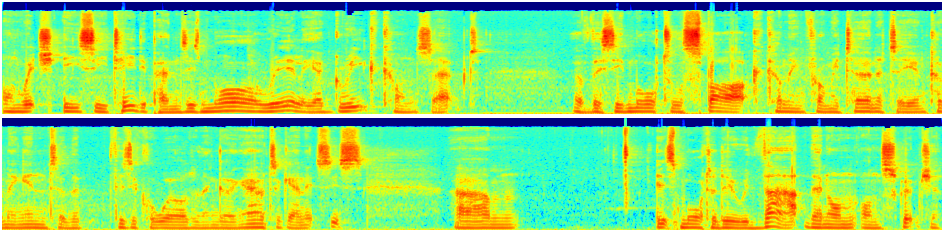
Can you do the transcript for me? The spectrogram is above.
on which ECT depends, is more really a Greek concept of this immortal spark coming from eternity and coming into the physical world and then going out again. It's it's um, it's more to do with that than on, on scripture.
